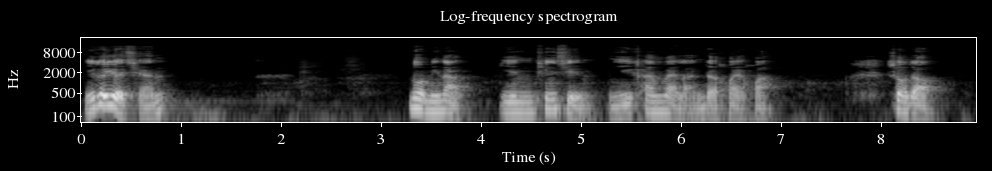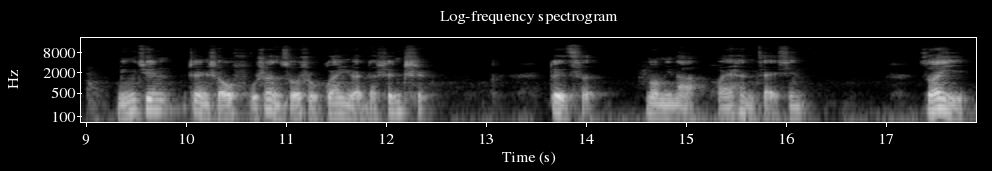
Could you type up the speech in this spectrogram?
一个月前，诺米娜因听信尼堪外兰的坏话。受到明军镇守抚顺所属官员的申斥，对此诺米娜怀恨在心，所以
